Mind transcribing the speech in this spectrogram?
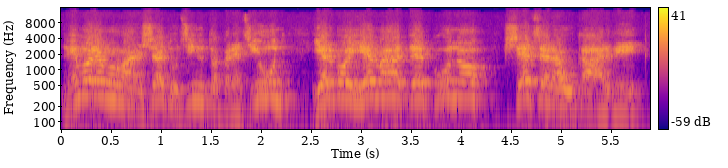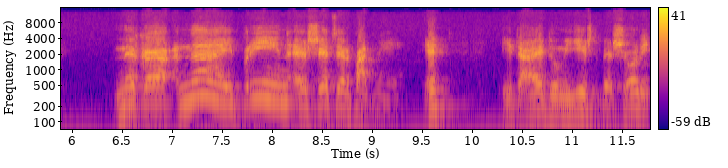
ne moramo vam sad učiniti operacijun, jer bo imate puno šecera u karvi. Neka najprin e, šecer padne. E, i dajedu mi jišt bez šoli,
